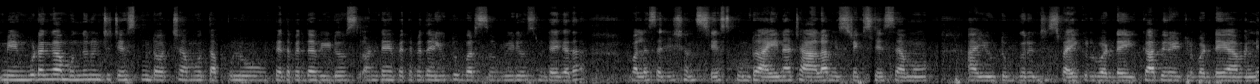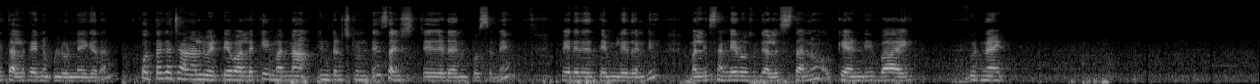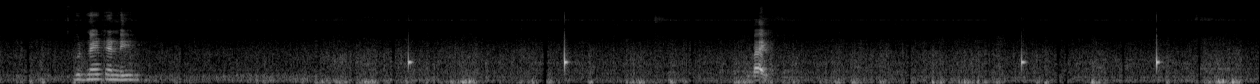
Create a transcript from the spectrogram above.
మేము కూడా ముందు నుంచి చేసుకుంటూ వచ్చాము. తప్పులు పెద్ద పెద్ద వీడియోస్ అంటే పెద్ద పెద్ద యూట్యూబర్స్ వీడియోస్ ఉంటాయి కదా వాళ్ళ సజెషన్స్ చేసుకుంటూ అయినా చాలా మిస్టేక్స్ చేసాము ఆ యూట్యూబ్ గురించి స్ట్రైకులు పడ్డాయి కాపీ రైట్లు పడ్డాయి అవన్నీ తలకాయ నొప్పులు ఉన్నాయి కదా. కొత్తగా ఛానల్ పెట్టే వాళ్ళకి ఏమన్నా ఇంట్రెస్ట్ ఉంటే సజెస్ట్ చేయడానికి కోసమే. వేరేదైతే ఏం లేదండి. మళ్ళీ సండే రోజు కలుస్తాను. ఓకే అండి bye. Good night. Good night అండి. బాయ్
